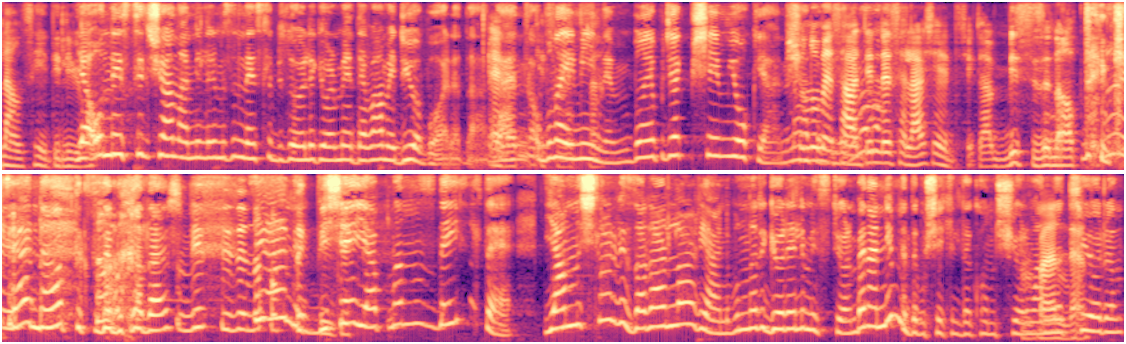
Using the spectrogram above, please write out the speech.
lanse ediliyor. Ya o nesil şu an annelerimizin nesli bizi öyle görmeye devam ediyor bu arada. ben Evet, buna kesinlikle. eminim. Buna yapacak bir şeyim yok yani. Ne Şunu mesela ama- dinleseler şey diyecekler. Biz size ne yaptık? Ha, ya ne yaptık size bu kadar? Biz size ne Yani yaptık bir diyecek. şey yapmanız değil de yanlışlar ve zararlar yani bunları görelim istiyorum. Ben annemle de bu şekilde konuşuyorum, Ben de. anlatıyorum.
